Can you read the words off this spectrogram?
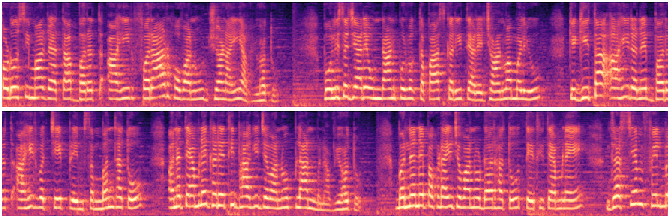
પડોશીમાં રહેતા ભરત આહિર ફરાર હોવાનું જણાઈ આવ્યું હતું. પોલીસે જ્યારે ઊંડાણપૂર્વક તપાસ કરી ત્યારે જાણવા મળ્યું કે ગીતા આહિર અને ભરત આહિર વચ્ચે પ્રેમ સંબંધ હતો અને તેમણે ઘરેથી ભાગી જવાનો પ્લાન બનાવ્યો હતો. બંનેને પકડાઈ જવાનો ડર હતો, તેથી તેમણે દ્રશ્યમ ફિલ્મ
